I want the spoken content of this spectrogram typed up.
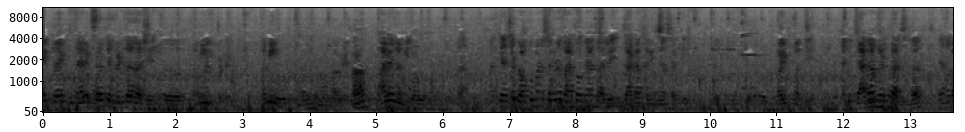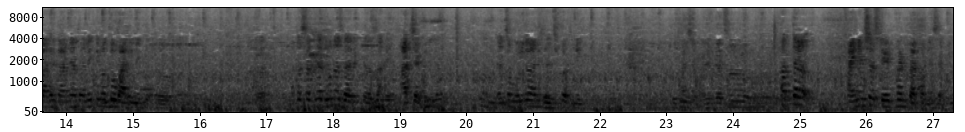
एक डायरेक्टर ते बिल्डर आहे अं, अनिल अनिल भावे नवी त्याचे डॉक्युमेंट सगळे दाखवण्यात आले जागा खरीदण्यासाठी व्हाईटमध्ये आणि जागा मिळताच तर त्यांना बाहेर काढण्यात आले की मग तो बाहेर निघतो आता सध्या दोनच डायरेक्टर्स आहेत आजच्या घडीला. त्यांचा मुलगा आणि त्यांची पत्नी. फक्त फायनान्शियल स्टेटमेंट दाखवण्यासाठी.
